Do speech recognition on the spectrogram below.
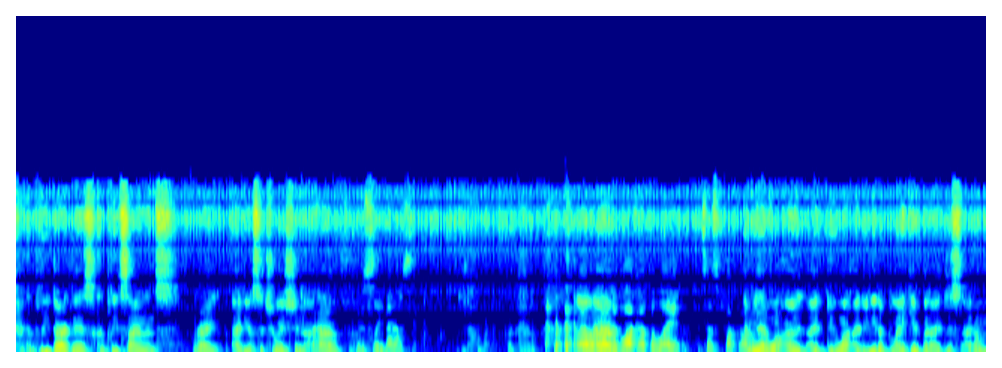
Complete darkness, complete silence. Right. Ideal situation. I have. Do a sleep mask. Fuck no. I Uh, wear I one to block out the light. It says fuck off. I mean, I want, I, I do want, I do need a blanket, but I just, I don't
